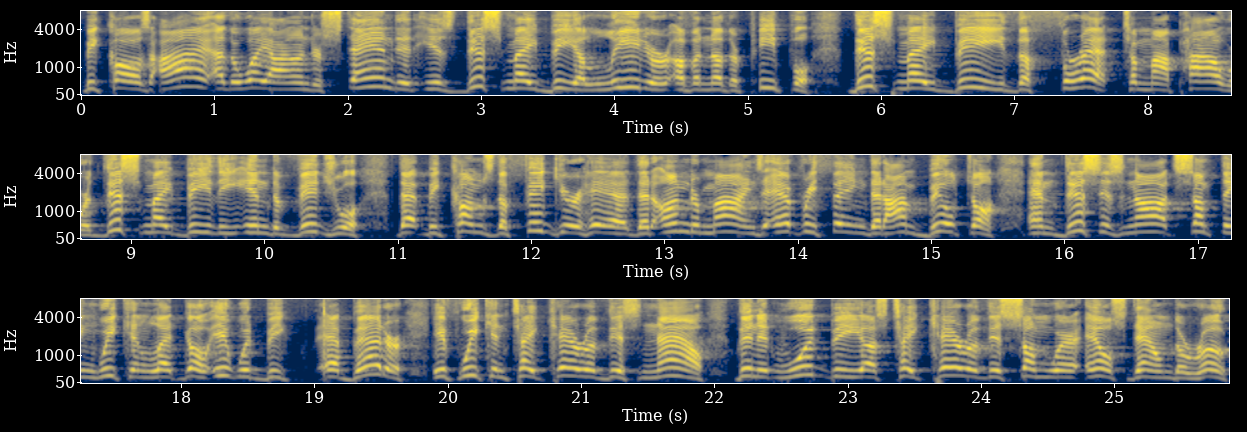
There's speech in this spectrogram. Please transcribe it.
Because I, uh, the way I understand it, is this may be a leader of another people. This may be the threat to my power. This may be the individual that becomes the figurehead that undermines everything that I'm built on. And this is not something we can let go. It would be Eh, better if we can take care of this now than it would be us take care of this somewhere else down the road.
